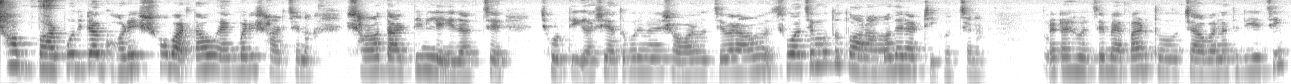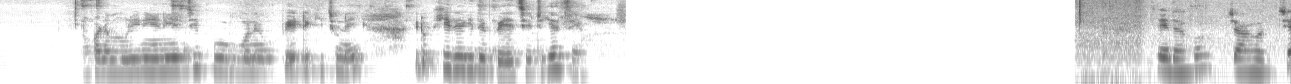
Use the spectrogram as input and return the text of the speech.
সববার প্রতিটা ঘরের সবার, তাও একবারে সারছে না। সাত আট দিন লেগে যাচ্ছে, সর্দি, কাশি, এত পরিমাণে সবার হচ্ছে। এবার আমার ছোঁয়াচে মতো তো আর আমাদের আর ঠিক হচ্ছে না। এটা হচ্ছে ব্যাপার, তো চা বানাতে দিয়েছি। কটা মুড়ি নিয়ে নিয়েছি মানে পেটে কিছু নেই। একটু খিদে খিদে পেয়েছে, ঠিক আছে? এই দেখো, চা হচ্ছে।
